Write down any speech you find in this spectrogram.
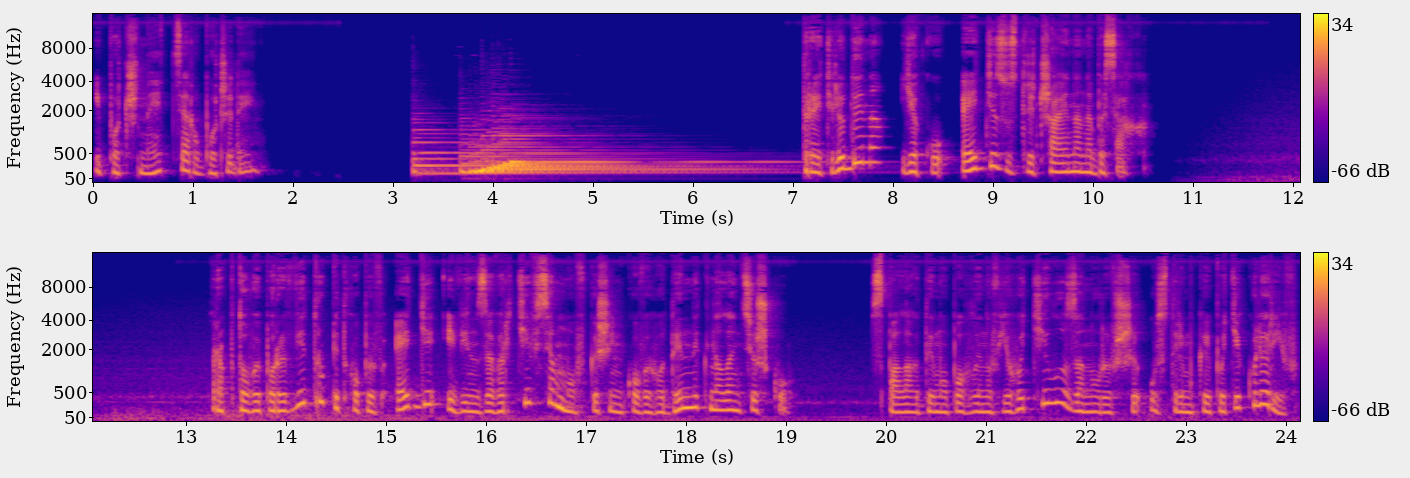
і почнеться робочий день. Третя людина, яку Едді зустрічає на небесах. Раптовий порив вітру підхопив Едді, і він завертівся, мов кишеньковий годинник на ланцюжку. Спалах диму поглинув його тіло, зануривши у стрімкий потік кольорів.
